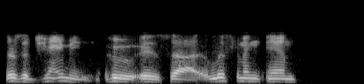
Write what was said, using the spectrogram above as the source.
there's a Jamie who is uh, listening in,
